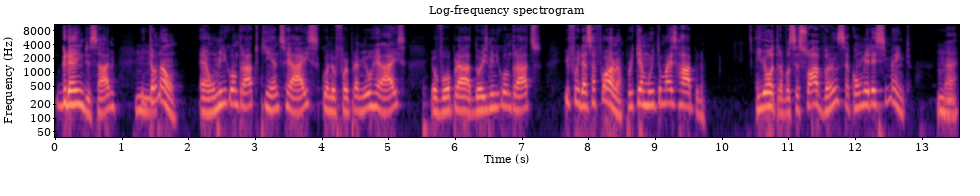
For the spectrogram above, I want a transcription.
grande, sabe? Uhum. Então não, é um mini contrato, 500 reais. Quando eu for para mil reais, eu vou para dois mini contratos e fui dessa forma, porque é muito mais rápido. E outra, você só avança com merecimento Uhum. né?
